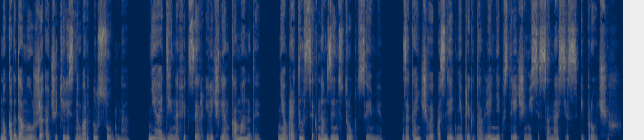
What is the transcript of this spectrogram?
Но когда мы уже очутились на борту судна, ни один офицер или член команды не обратился к нам за инструкциями, заканчивая последние приготовления к встрече миссис Анасис и прочих.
